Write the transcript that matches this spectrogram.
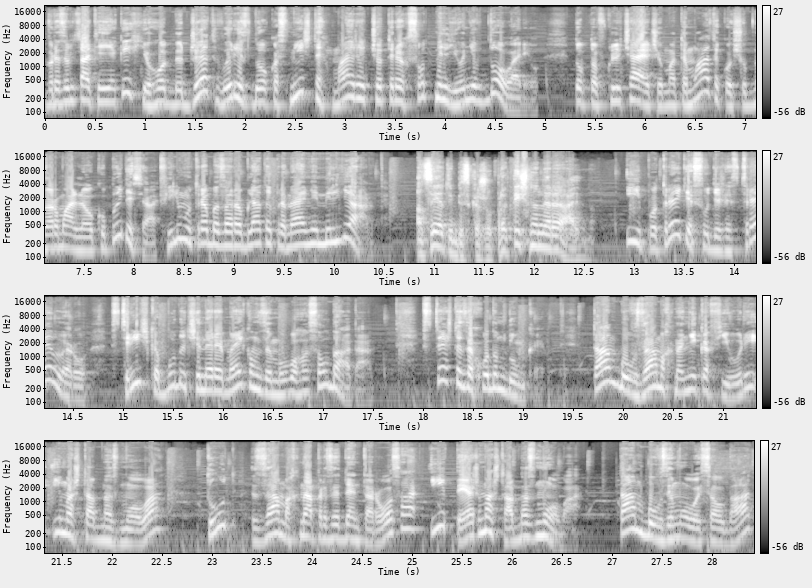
в результаті яких його бюджет виріс до космічних майже 400 мільйонів доларів. Тобто, включаючи математику, щоб нормально окупитися, фільму треба заробляти принаймні мільярд. А це я тобі скажу, практично нереально. І по-третє, судячи з трейлеру, стрічка буде чи не ремейком зимового солдата. Стежте за ходом думки. Там був замах на Ніка Ф'юрі і масштабна змова. Тут замах на президента Роса і теж масштабна змова. Там був зимовий солдат,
